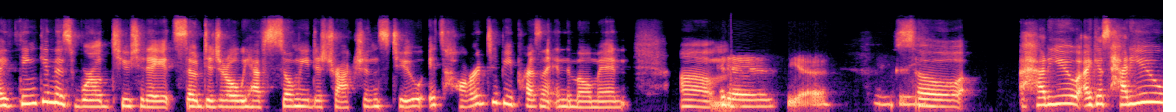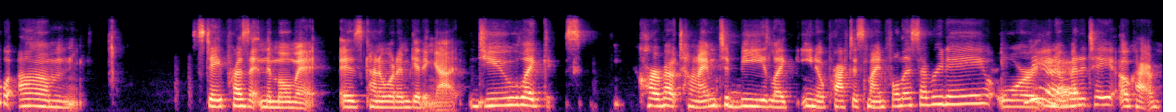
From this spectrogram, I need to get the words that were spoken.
I think in this world too today, it's so digital. We have so many distractions too. It's hard to be present in the moment. Um, it is, yeah. So, how do you? I guess how do you um, stay present in the moment? Is kind of what I'm getting at. Do you like carve out time to be like you know practice mindfulness every day or yeah. you know meditate? Okay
